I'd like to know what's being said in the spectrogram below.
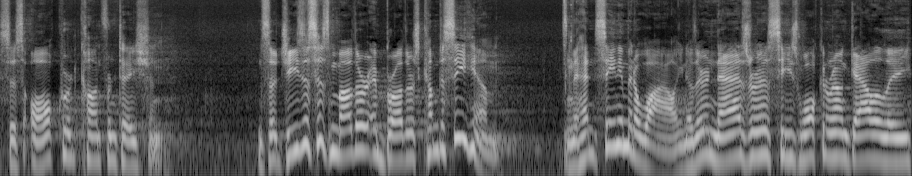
It's this awkward confrontation. And so Jesus' mother and brothers come to see him. And they hadn't seen him in a while. You know, they're in Nazareth, he's walking around Galilee.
